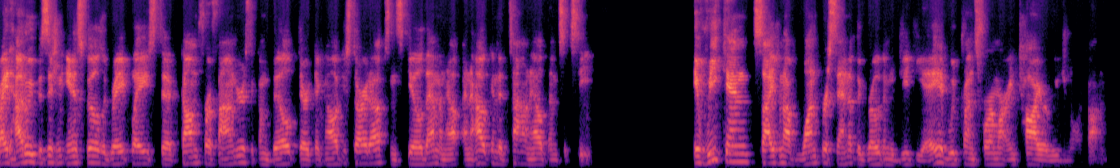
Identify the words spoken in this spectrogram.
Right? How do we position Innisfil as a great place to come for founders to come build their technology startups and scale them, and how and how can the town help them succeed? If we can siphon off one percent of the growth in the GTA, it would transform our entire regional economy.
